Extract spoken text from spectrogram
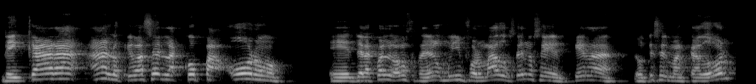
de cara a lo que va a ser la Copa Oro, eh, de la cual lo vamos a tener muy informado. Usted no se pierda lo que es el marcador.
